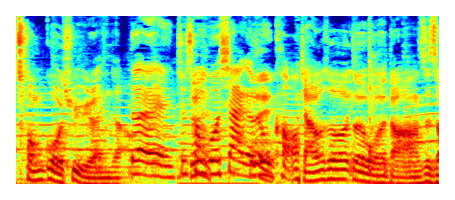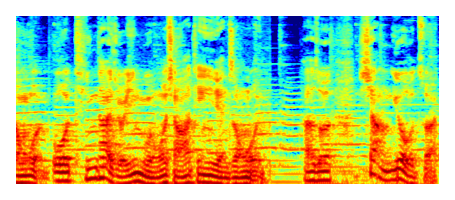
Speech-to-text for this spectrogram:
冲过去了，你知道吗？对，就冲过下一个路口。假如说对我的导航是中文，我听太久英文，我想要听一点中文。他说向右转，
